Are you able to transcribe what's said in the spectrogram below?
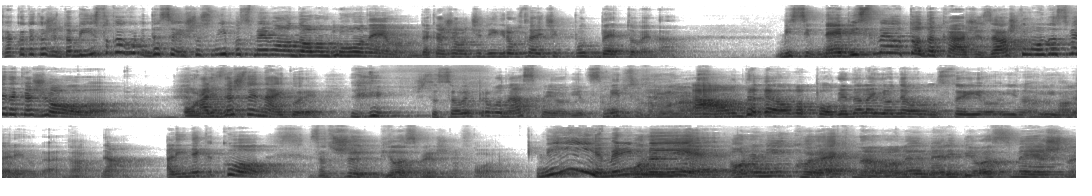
kako da kažem, to bi isto kako da se, što se nije posmevao onda ovom glumo nemam, da kaže, hoće da igra u sledeći put Beethovena. Mislim, ne bi smeo to da kaže, zašto onda sve da kaže ovo? On- Ali znaš šta je najgore? što se ovaj prvo nasmejao Will Smith, a onda ga je ova pogledala i onda je on ustao i, i, i Da, udario ga. da. da. Ali nekako, Zato što je bila smešna fora. nije, meni Ona nije. nije, ona nije korektna, ona je meni bila smešna.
